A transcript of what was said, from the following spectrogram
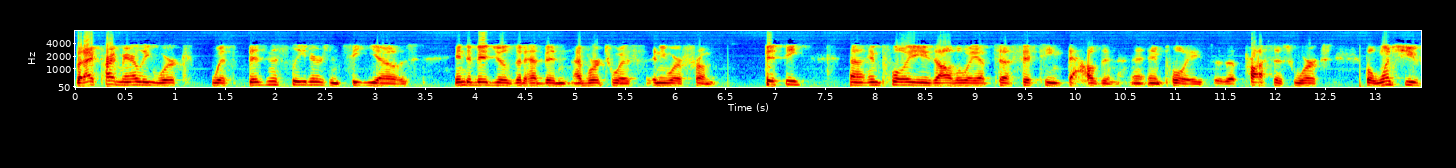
But I primarily work with business leaders and CEOs, individuals that have been I've worked with anywhere from 50 uh, employees all the way up to 15,000 uh, employees. So the process works. But once you've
